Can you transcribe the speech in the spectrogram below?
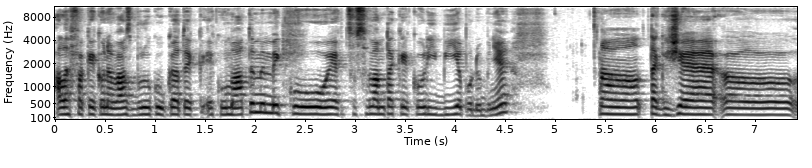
ale fakt jako na vás budu koukat, jak, jakou máte mimiku, jak co se vám tak jako líbí a podobně. Uh, takže uh,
